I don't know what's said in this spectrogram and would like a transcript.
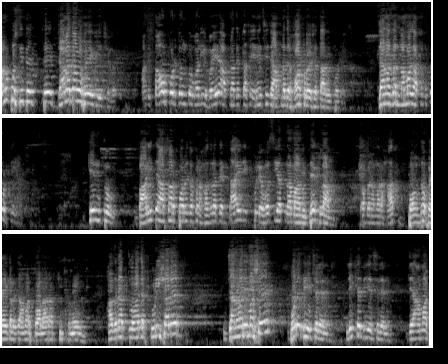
অনুপস্থিতিতে জানাজাও হয়ে গিয়েছিল। আমি তাও পর্যন্ত বলি হয়ে আপনাদের কাছে এনেছি যে আপনাদের হক রয়েছে তার উপরে। জানাজার নামাজ আপনাদের করতেই কিন্তু বাড়িতে আসার পরে যখন হাজরাতের ডায়েরি খুলে ওসিয়াত নামা আমি দেখলাম, তখন আমার হাত বন্ধ হয়ে গেল যে আমার বলার আর কিছু নেই। হজরত দু হাজার কুড়ি সালের জানুয়ারি মাসে বলে দিয়েছিলেন, লিখে দিয়েছিলেন যে আমার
